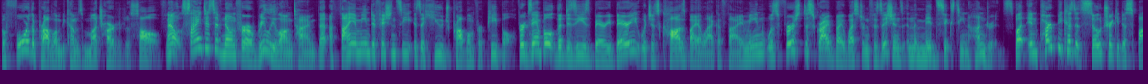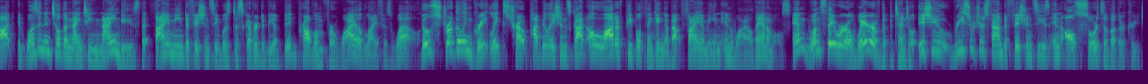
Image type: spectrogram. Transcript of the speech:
before the problem becomes much harder to solve. Now, scientists have known for a really long time that a thiamine deficiency is a huge problem for people. For example, the disease beriberi, which is caused by a lack of thiamine, was first described by Western physicians in the mid-1600s. But in part because it's so tricky to spot, it wasn't until the 1990s that thiamine deficiency was discovered to be a big problem for wildlife as well. Those struggling Great Lakes trout populations got a lot of people thinking about thiamine in wild animals. And once they were aware of the potential issue, researchers found deficiencies in all sorts of other creatures.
